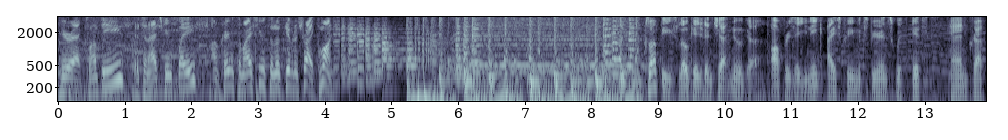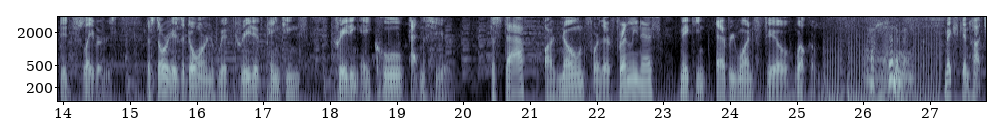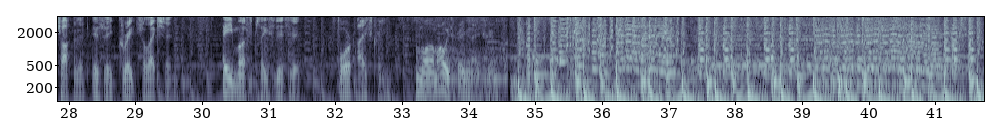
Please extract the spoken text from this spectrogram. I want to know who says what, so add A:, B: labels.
A: I'm here at Clumpies. It's an ice cream place. I'm craving some ice cream, so let's give it a try. Come on. Clumpies, located in Chattanooga, offers a unique ice cream experience with its handcrafted flavors. The store is adorned with creative paintings, creating a cool atmosphere. The staff are known for their friendliness, making everyone feel welcome. That's cinnamon. Mexican hot chocolate is a great selection, a must place visit for ice cream. Well, I'm always craving ice cream.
